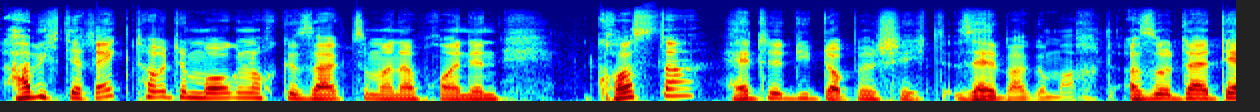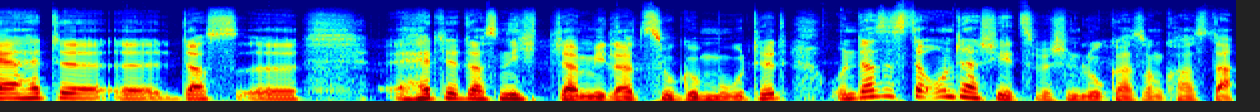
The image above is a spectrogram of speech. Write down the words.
habe ich direkt heute Morgen noch gesagt zu meiner Freundin, Costa hätte die Doppelschicht selber gemacht. Also da, der hätte, äh, das, äh, hätte das nicht Jamila zugemutet. Und das ist der Unterschied zwischen Lukas und Costa.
